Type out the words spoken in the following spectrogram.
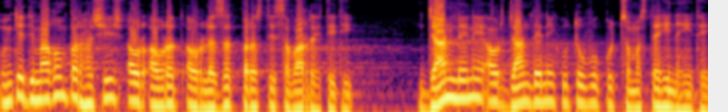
ان کے دماغوں پر حشیش اور عورت اور لذت پرستی سوار رہتی تھی۔ جان لینے اور جان دینے کو تو وہ کچھ سمجھتے ہی نہیں تھے۔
